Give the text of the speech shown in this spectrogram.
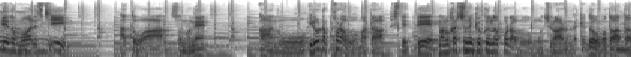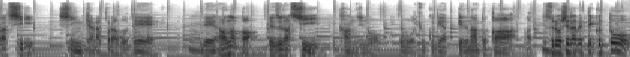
ていうのもあるし、あとは、そのね、あの、いろんなコラボをまたしてて、まあ、昔の曲のコラボももちろんあるんだけど、また新しい新キャラコラボで、うんで、あ、なんか珍しい感じの曲でやってるなとかあって、それを調べていくと、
